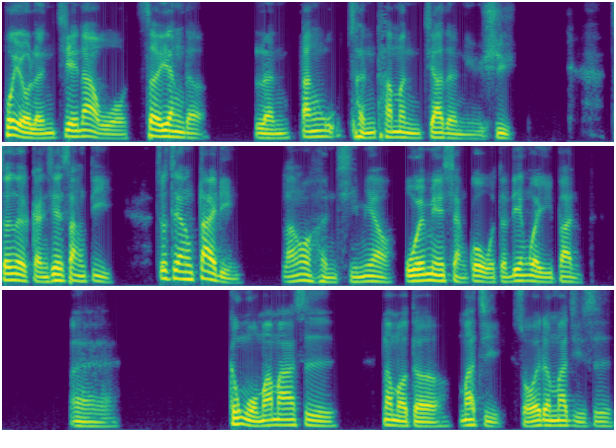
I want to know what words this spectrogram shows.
会有人接纳我这样的人当成他们家的女婿，真的感谢上帝就这样带领，然后很奇妙，我也没想过我的另外一半，呃，跟我妈妈是那么的妈吉，所谓的妈吉是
